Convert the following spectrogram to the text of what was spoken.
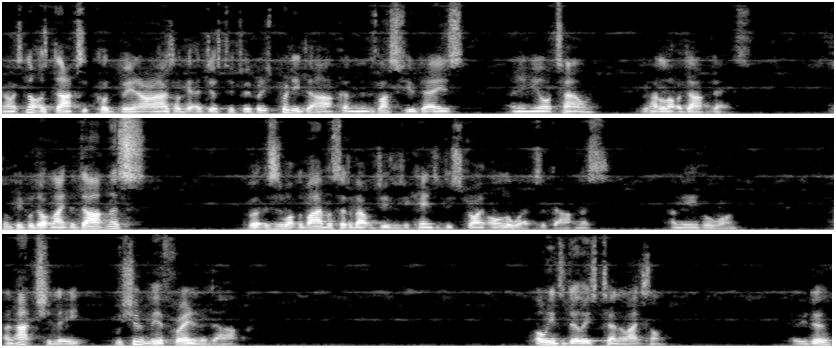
Now, it's not as dark as it could be, and our eyes will get adjusted to it, but it's pretty dark, and in these last few days, and in your town, you've had a lot of dark days. Some people don't like the darkness, but this is what the Bible says about Jesus. He came to destroy all the works of darkness and the evil one. And actually, we shouldn't be afraid of the dark. All we need to do is turn the lights on. So you do.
